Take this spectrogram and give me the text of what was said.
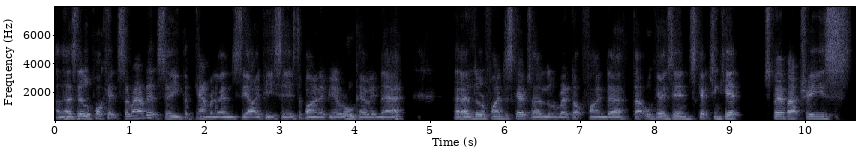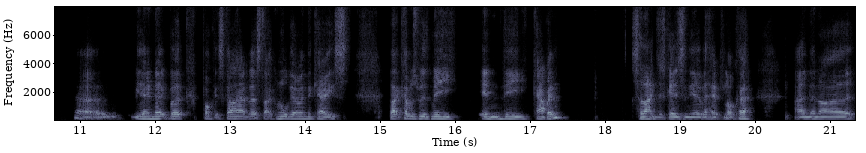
And there's little pockets around it. So you put camera lens, the eyepieces, the binoviewer all go in there. Uh, little finder scopes, I have a little red dot finder that all goes in, sketching kit, spare batteries, uh, you know, notebook, pocket sky atlas, that can all go in the case. That comes with me in the cabin. So that just goes in the overhead locker. And then I,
